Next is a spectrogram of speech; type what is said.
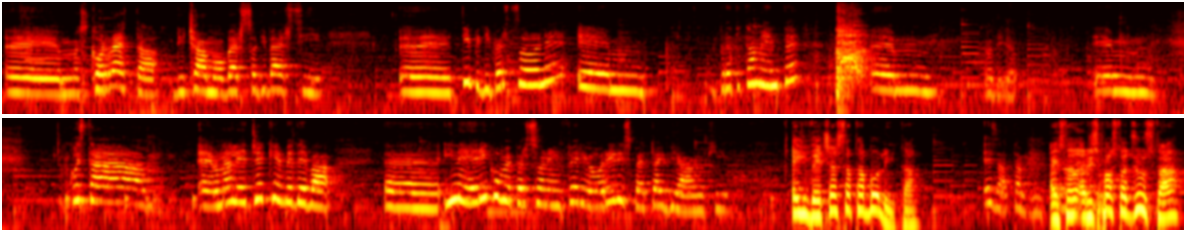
e scorretta, diciamo, verso diversi eh, tipi di persone e praticamente ehm, oddio, ehm, questa è una legge che vedeva eh, i neri come persone inferiori rispetto ai bianchi. E invece è stata abolita. Esattamente. È stata risposta giusta?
